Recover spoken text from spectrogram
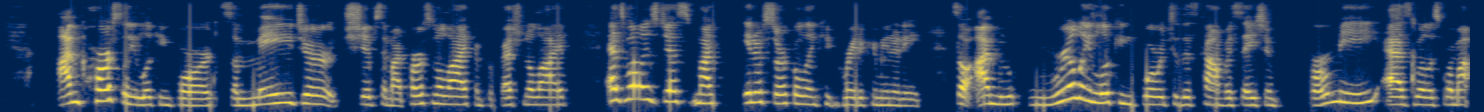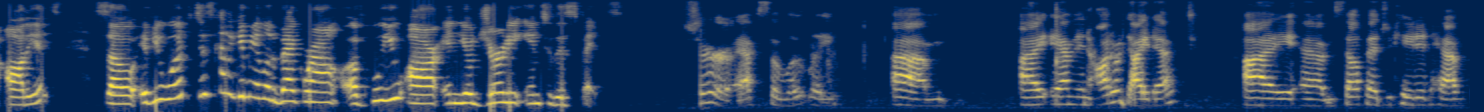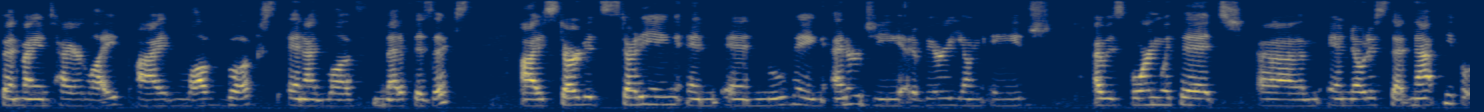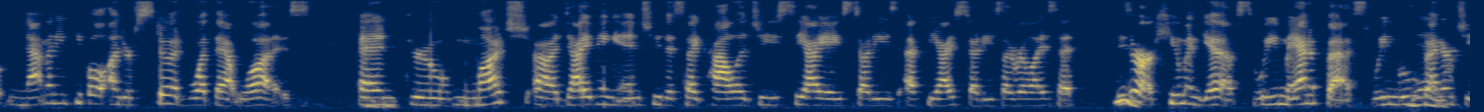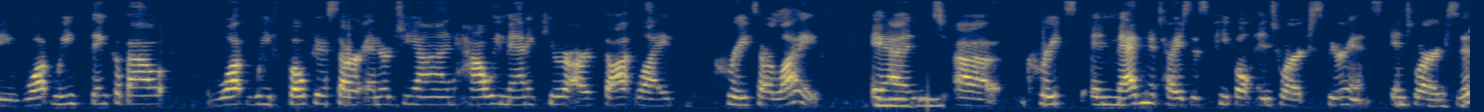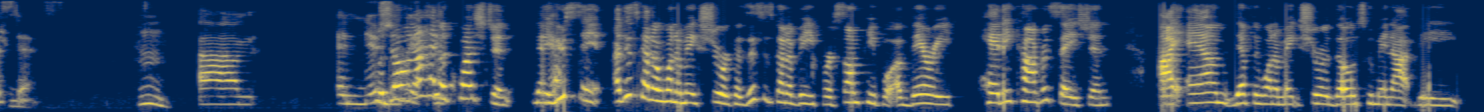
I'm personally looking for some major shifts in my personal life and professional life, as well as just my inner circle and greater community. So I'm really looking forward to this conversation for me as well as for my audience. So if you would just kind of give me a little background of who you are and your journey into this space. Sure, absolutely. Um, I am an autodidact. I am self educated, have been my entire life. I love books and I love metaphysics. I started studying and, and moving energy at a very young age. I was born with it um, and noticed that not people, not many people understood what that was. And through much uh, diving into the psychology, CIA studies, FBI studies, I realized that these Hmm. are our human gifts. We manifest, we move Yeah. energy. What we think about, what we focus our energy on, how we manicure our thought life creates our life and Mhm. uh, creates and magnetizes people into our experience, into our existence. Mm. Um, But Dawn, initially, I have a question. Now yeah, you're saying I just kind of want to make sure because this is going to be for some people a very heady conversation. I am definitely want to make sure those who may not be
